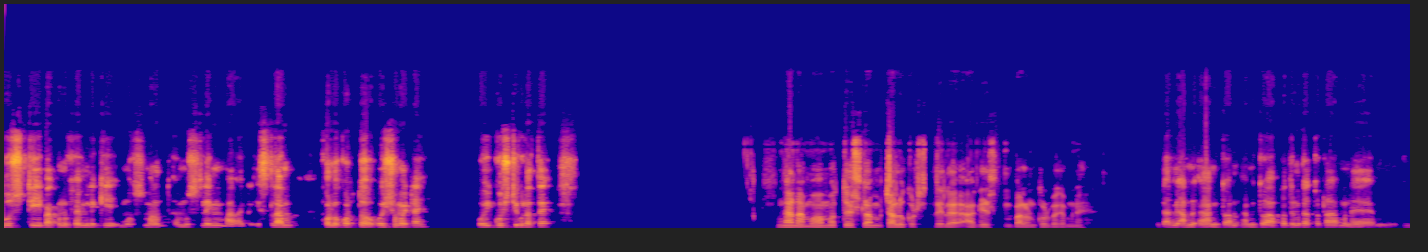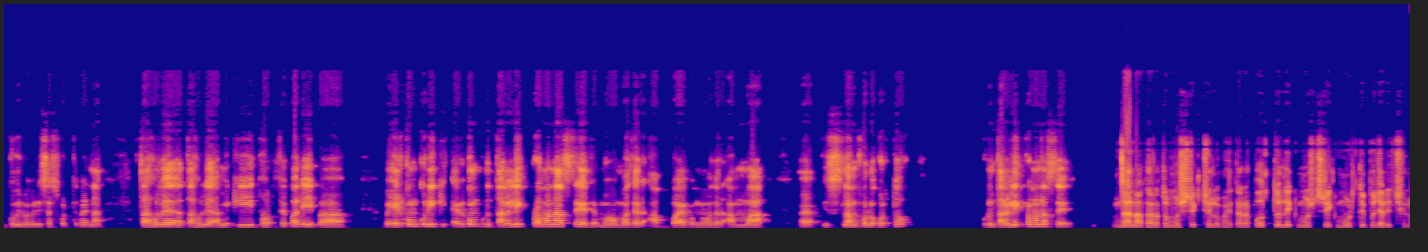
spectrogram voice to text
গোষ্ঠী বা কোনো ফ্যামিলি কি মুসলমান মুসলিম বা ইসলাম ফলো করতো ওই সময়টায়? ওই গোষ্ঠীগুলাতে? না, না মোহাম্মদ তো ইসলাম চালু করছে। তাইলে আগে ইসলাম পালন করবে কেমনে? আমি আমি তো আমি তো আপনাদের মতো এতটা মানে গভীরভাবে রিসার্চ করতে পারি না। তাহলে তাহলে আমি কি ধরতে পারি বা, এরকম করে এরকম কোনো দালিলিক প্রমাণ আছে যে মোহাম্মদের আব্বা এবং মোহাম্মদের আম্মা ইসলাম ফলো করতো? কোন দালিলিক প্রমাণ আছে? না, না তারা তো মুশরিক ছিল ভাই। তারা পৌত্তলিক মুশরিক মূর্তি পূজারী ছিল।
